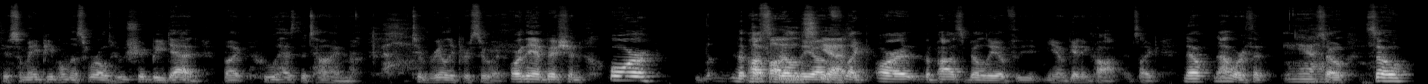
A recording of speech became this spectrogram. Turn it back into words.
there's so many people in this world who should be dead, but who has the time to really pursue it? Or the ambition, or the possibility funds, of, yeah. like, or the possibility of, you know, getting caught. It's like, no, not worth it. Yeah. So, so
